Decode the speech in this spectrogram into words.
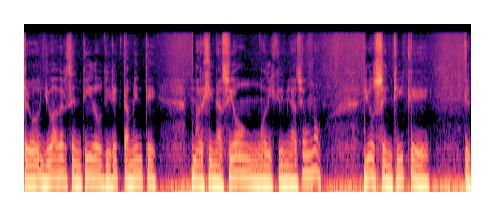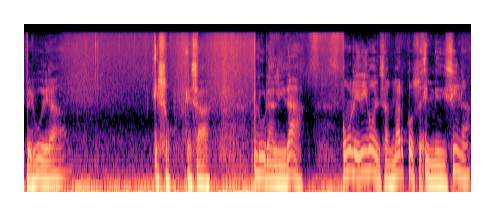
pero yo haber sentido directamente marginación o discriminación, no. Yo sentí que el Perú era eso, esa pluralidad. ¿Cómo le digo en San Marcos, en medicina?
